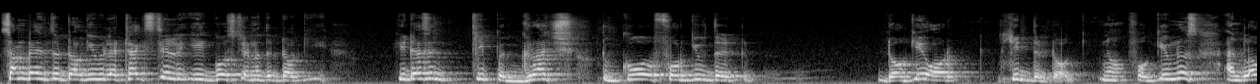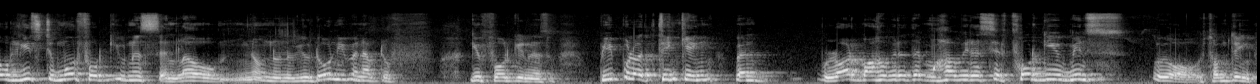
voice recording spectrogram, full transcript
sometimes the doggy will attack still he goes to another doggy he doesn't keep a grudge to go forgive the doggy or hit the dog. No, forgiveness and love leads to more forgiveness and love. No, no, no, you don't even have to give forgiveness. People are thinking when Lord Mahavira, Mahavira said forgive means oh, something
